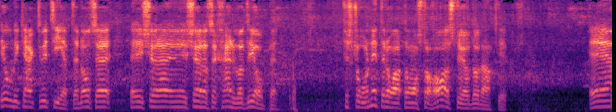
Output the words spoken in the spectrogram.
till olika aktiviteter. De ska eh, köra, eh, köra sig själva till jobbet. Förstår ni inte då att de måste ha stöd och ordentligt? Eh,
